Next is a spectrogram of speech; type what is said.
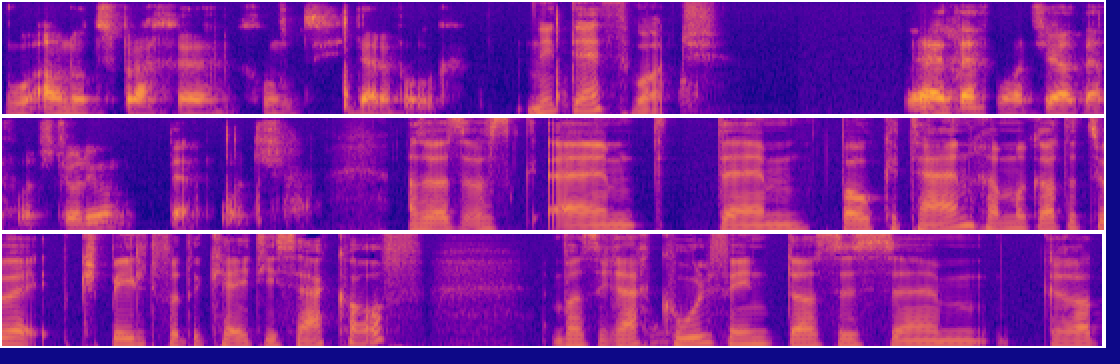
wo auch noch zu sprechen kommt in dieser Folge. Nicht Death Watch. Äh, Death Watch, ja, Death Watch, Entschuldigung, Death Watch. Also, was, was, ähm, ähm, Bo-Katan, kommen wir gerade dazu, gespielt von der Katie Sackhoff. Was ich recht cool finde, dass es ähm, gerade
